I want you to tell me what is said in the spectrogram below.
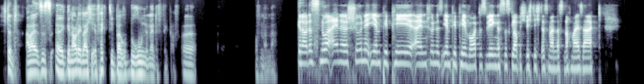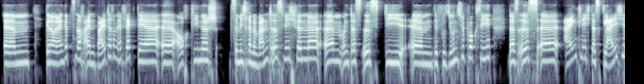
Stimmt, aber es ist äh, genau der gleiche Effekt, sie beruhen im Endeffekt auf, äh, aufeinander. Genau, das ist nur eine schöne IMPP, ein schönes IMPP-Wort, deswegen ist es, glaube ich, wichtig, dass man das nochmal sagt. Ähm, genau, dann gibt es noch einen weiteren Effekt, der äh, auch klinisch ziemlich relevant ist, wie ich finde. Ähm, und das ist die ähm, Diffusionshypoxie. Das ist äh, eigentlich das gleiche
